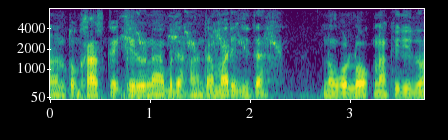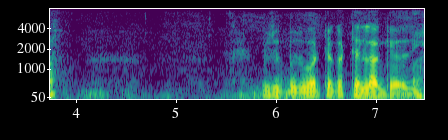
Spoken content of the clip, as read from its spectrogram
આમ તો ખાસ કંઈ કર્યું ના બધા હાંધા મારી દીધા. નવો લોક નાખી દીધો. બીજું બધું અઠે કઠે લાગ્યા હજી.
